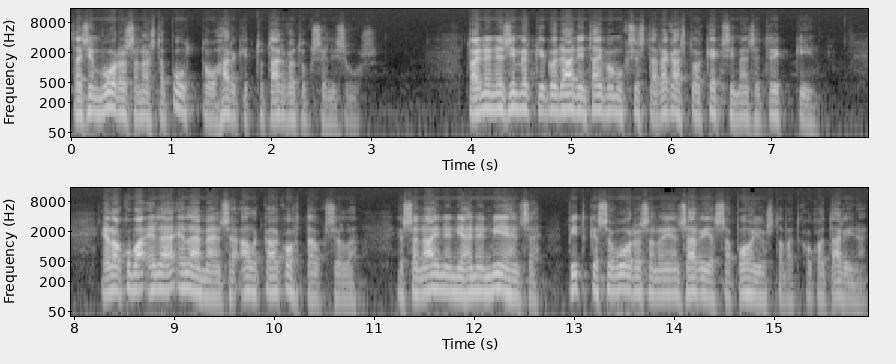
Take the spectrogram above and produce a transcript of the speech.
tai sen vuorosanoista puuttuu harkittu tarkoituksellisuus. Toinen esimerkki Godardin taipumuksesta rakastua keksimänsä trikkiin. Elokuva Elää elämäänsä alkaa kohtauksella, jossa nainen ja hänen miehensä pitkässä vuorosanojen sarjassa pohjustavat koko tarinan.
